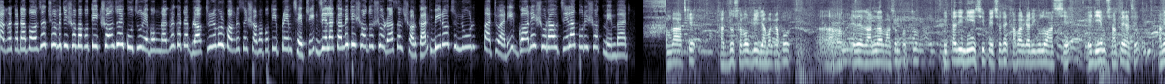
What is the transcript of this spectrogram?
নাগরাকাটা পঞ্চায়েত সমিতির সভাপতি সঞ্জয় কুচুর এবং নাগরাকাটা ব্লক তৃণমূল কংগ্রেসের সভাপতি প্রেম ছেত্রী। জেলা কমিটির সদস্য রাসেল সরকার বিরোজ নূর পাটোয়ারি, গণেশ ওরাও জেলা পরিষদ মেম্বার। আমরা আজকে খাদ্য সামগ্রী জামা কাপড় এদের রান্নার বাসনপত্র ইত্যাদি নিয়ে নিয়েছি পেছনে খাবার গাড়িগুলো আসছে এডিএম সাথে আছে। আমি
